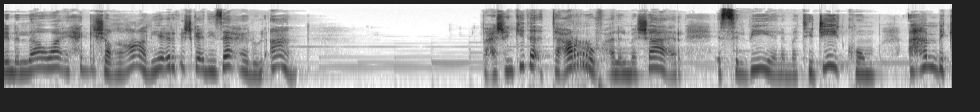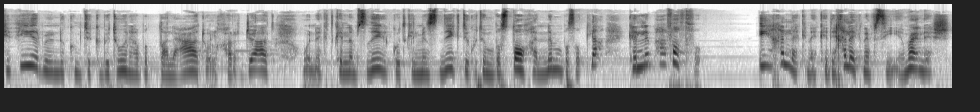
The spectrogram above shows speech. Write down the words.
لأن اللاواعي حقي شغال يعرف إيش قاعد يزعله الآن. فعشان كذا التعرف على المشاعر السلبية لما تجيكم أهم بكثير من أنكم تكبتونها بالطلعات والخرجات وأنك تكلم صديقك وتكلمين صديقتك وتنبسطون خلينا ننبسط. لا كلمها فضفض. إيه خلك نكدي؟ خلك نفسية. معلش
